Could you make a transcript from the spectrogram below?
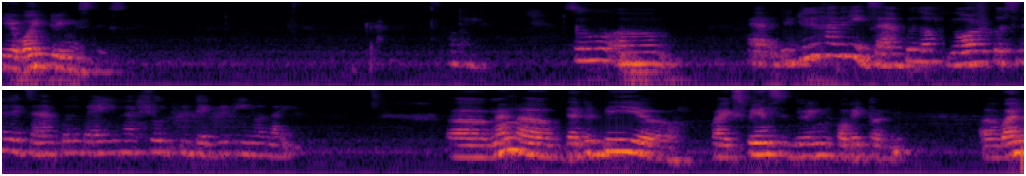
He avoid doing mistakes. Okay. Okay. So, um, uh, do you have any example of your personal example where you have showed integrity in your life? Uh, ma'am, uh, that would be uh, my experience during COVID only. Uh, while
